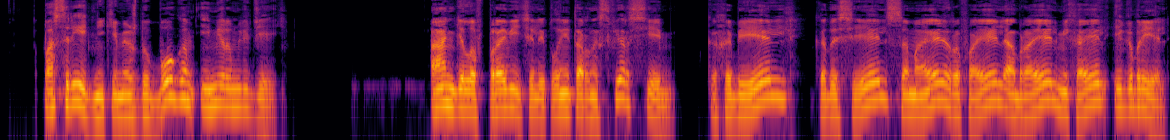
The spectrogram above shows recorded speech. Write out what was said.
— посредники между Богом и миром людей. Ангелов-правителей планетарных сфер семь — Кахабиэль, Кадасиэль, Самаэль, Рафаэль, Абраэль, Михаэль и Габриэль.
